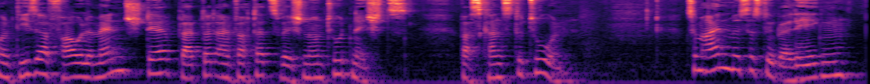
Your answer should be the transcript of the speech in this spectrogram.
Und dieser faule Mensch, der bleibt dort einfach dazwischen und tut nichts. Was kannst du tun? Zum einen müsstest du überlegen,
